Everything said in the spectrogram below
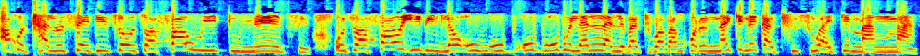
a go tlhaloseditse o tswa fa o itumetse o tswa fa o ebile o bolelela le batho ba bang gore nna ke ne ka thusiwa ke mang mang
